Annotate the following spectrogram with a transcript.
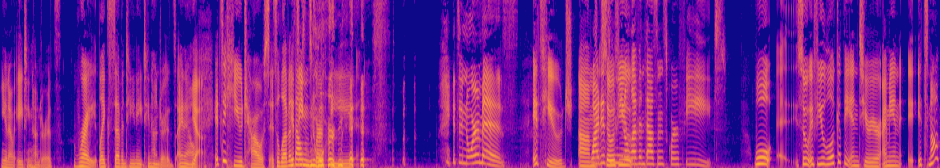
you know, 1800s. Right, like 17, 1800s. I know. Yeah. It's a huge house. It's 11,000 square feet. It's enormous. It's huge. Um, Why does so he if need you, 11,000 square feet? Well, so if you look at the interior, I mean, it's not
